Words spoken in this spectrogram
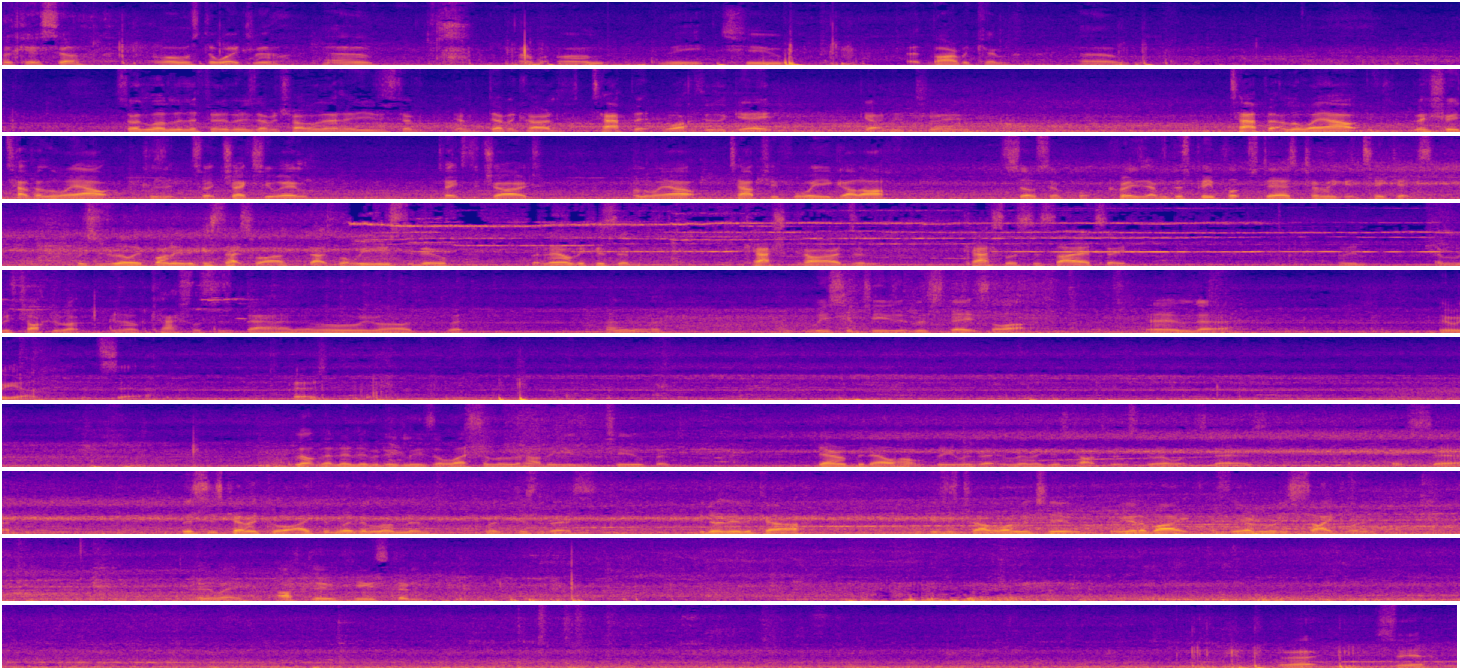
Okay, so I'm almost awake now. Um, I'm on the tube at Barbican. Um, so in London, if anybody's ever traveling out here, you just have, you have a debit card, tap it, walk through the gate, get on your train, tap it on the way out. Make sure you tap it on the way out because it so it checks you in, takes the charge on the way out, taps you for where you got off. So simple, crazy. I mean, there's people upstairs trying to get tickets, which is really funny because that's what I, that's what we used to do. But now because of cash cards and cashless society, I mean, everybody's talking about you know cashless is bad. Oh my god, but I don't know. We seem to use it in the states a lot, and uh, here we go. It's uh, good. Not that anybody needs a lesson on how to use a tube, but Darren Bedell helped me with it, and then I just talked to this girl upstairs. It's uh, this is kind of cool. I could live in London because of this. You don't need a car. You can just travel on the tube We get a bike. I see everybody's cycling. Anyway, off to Euston. All right, see ya.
